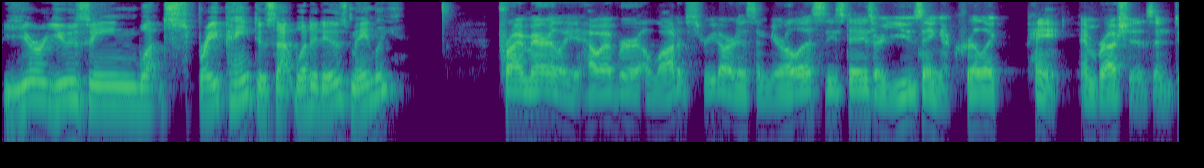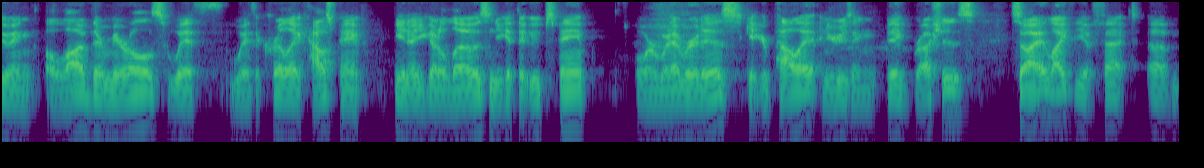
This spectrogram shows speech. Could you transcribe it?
You're using what spray paint? Is that what it is mainly? Primarily. However, a lot of street artists and muralists these days are using acrylic paint and brushes and doing a lot of their murals with with acrylic house paint. You know, you go to Lowe's and you get the oops paint or whatever it is, get your palette and you're using big brushes so I like the effect of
